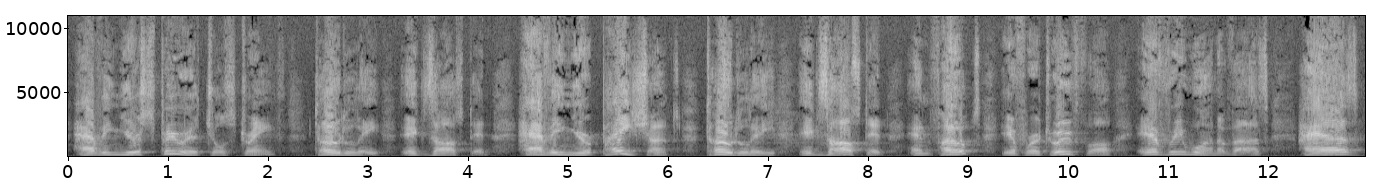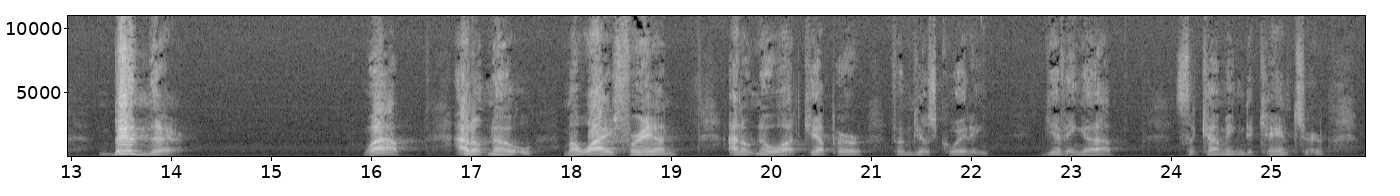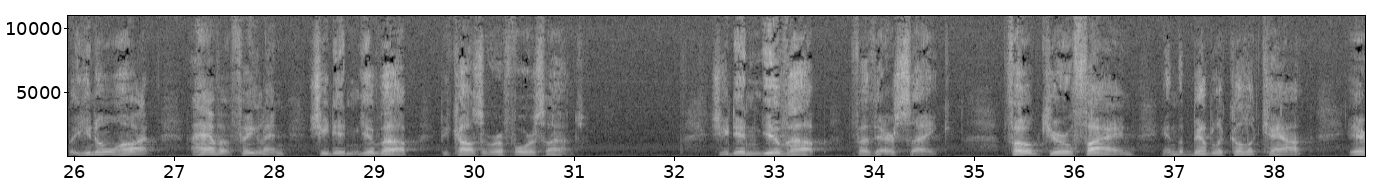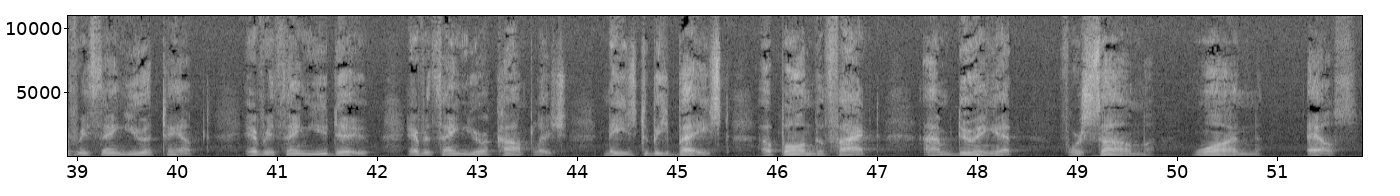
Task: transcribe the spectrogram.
having your spiritual strength totally exhausted, having your patience totally exhausted. And folks, if we're truthful, every one of us has been there. Wow. I don't know my wife's friend. I don't know what kept her from just quitting, giving up, succumbing to cancer. But you know what? I have a feeling she didn't give up because of her four sons. She didn't give up for their sake. Folks, you'll find in the biblical account everything you attempt, everything you do, everything you accomplish needs to be based upon the fact I'm doing it for someone else.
